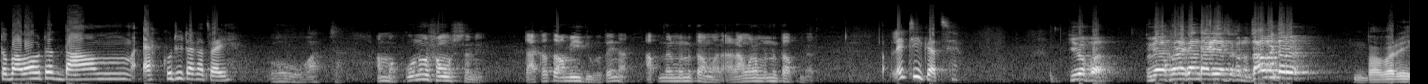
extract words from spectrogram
তো বাবা ওটার দাম এক কোটি টাকা চাই। ও আচ্ছা। আম্মা কোনো সমস্যা নেই। টাকা তো আমিই দিব তাই না? আপনার মনে তো আমার আর আমার মনে তো আপনার। তাহলে ঠিক আছে। কি ব্যাপার? তুমি এখন এখানে দাঁড়িয়ে আছো কেন? যাও ভিতরে! বাবারে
